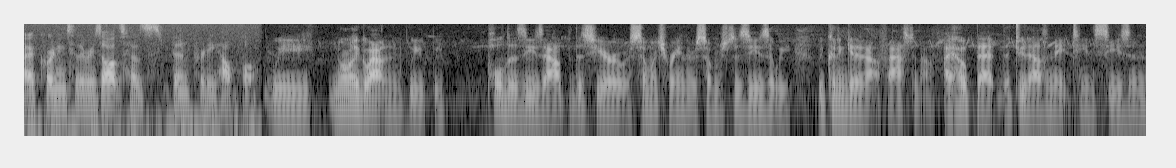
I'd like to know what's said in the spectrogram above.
according to the results, has been pretty helpful. We normally go out and we, we pull disease out, but this year it was so much rain, there was so much disease that we, we couldn't get it out fast enough. I hope that the 2018 season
